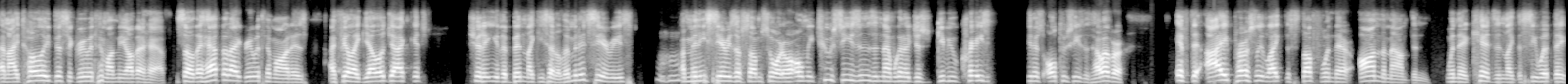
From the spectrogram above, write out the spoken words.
and I totally disagree with him on the other half. So the half that I agree with him on is I feel like Yellow Jackets should have either been, like he said, a limited series, mm-hmm. a mini series of some sort, or only two seasons, and then we're gonna just give you craziness all two seasons. However, if the I personally like the stuff when they're on the mountain, when they're kids, and like to see what they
